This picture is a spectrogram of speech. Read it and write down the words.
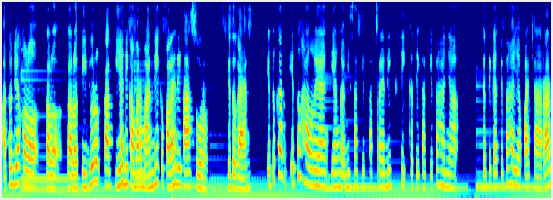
atau dia kalau kalau kalau tidur kakinya di kamar mandi kepalanya di kasur gitu kan. Itu kan itu hal yang yang nggak bisa kita prediksi ketika kita hanya ketika kita hanya pacaran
